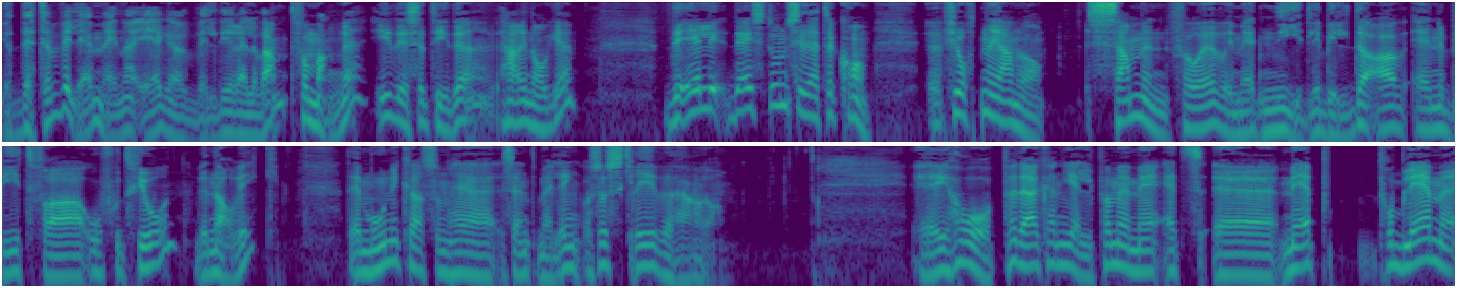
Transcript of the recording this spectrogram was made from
ja, Dette vil jeg mene jeg er veldig relevant for mange i disse tider her i Norge. Det er, det er en stund siden dette kom. 14. Eh, januar. Sammen for øvrig med et nydelig bilde av en bit fra Ofotfjorden ved Narvik. Det er Monica som har sendt melding, og så skriver hun her, da. Jeg håper dere kan hjelpe meg med, et, med problemet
